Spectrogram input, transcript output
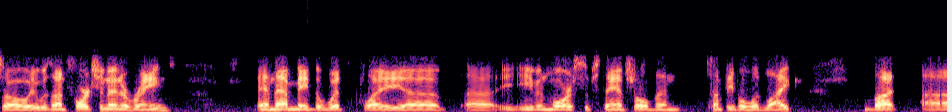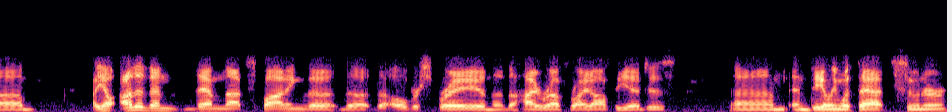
So it was unfortunate it rained and that made the width play uh, uh, even more substantial than some people would like. But um, you know, other than them not spotting the the, the overspray and the, the high rough right off the edges, um, and dealing with that sooner,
